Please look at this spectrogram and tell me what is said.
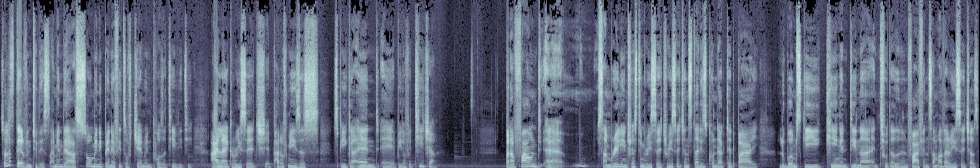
So let's delve into this. I mean, there are so many benefits of genuine positivity. I like research. Part of me is a speaker and a bit of a teacher. But I've found uh, some really interesting research, research and studies conducted by Lyubomirsky, King, and Diener in 2005, and some other researchers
